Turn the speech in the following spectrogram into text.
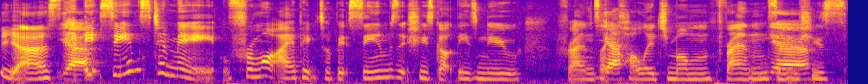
Yes. Yeah. It seems to me, from what I picked up, it seems that she's got these new friends, like Yeah. college mum friends, Yeah. and she's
